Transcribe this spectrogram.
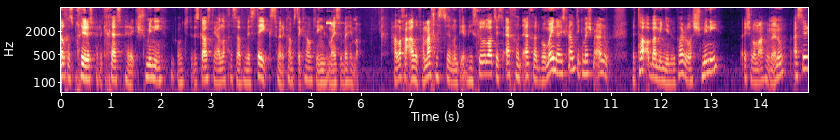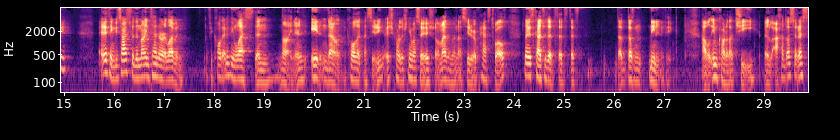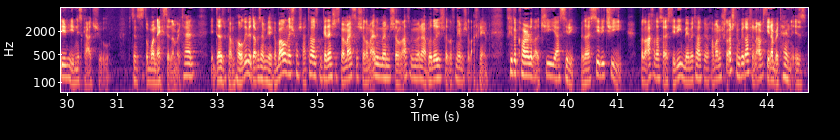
Hilchas Bechiris, Perek Ches, Perek Shmini. We're going to discuss the halachas of mistakes when it comes to counting the Meiser Behema. Halacha Aleph, Hamachas Tzil Nadir. His Chilulot is Echad, Echad, Vomeina is counting Kamesh Me'anu. V'ta'a B'minyin, V'kar La Shmini, Eshalamach Mimenu, Asiri. Anything besides for the 9, 10, or 11. If you call it anything less than 9, and 8 and down, you call it Asiri. Eshkar L'Shneim Asay Eshalamach Asiri, or past 12. Then it's catch that, that, that, that doesn't mean anything. Aval im karalachi el achados resir niskachu. Since it's the one next to number 10, it does become holy, but doesn't become bal nishma shatos mekadesh b'maisa shalom alim men shalom asim men avodoi shalafnim shalachrim. Fil karalachi asiri, with asiri chi, for achados asiri, bebetat mechaman shloshtim kedosh, and obviously number 10 is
